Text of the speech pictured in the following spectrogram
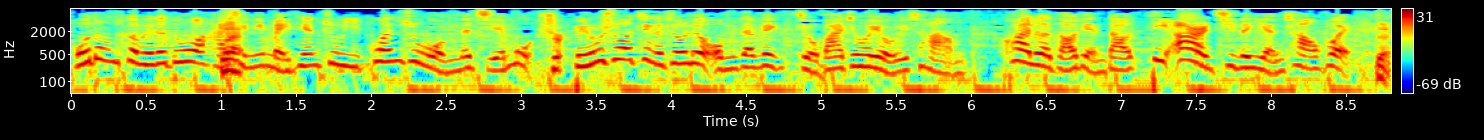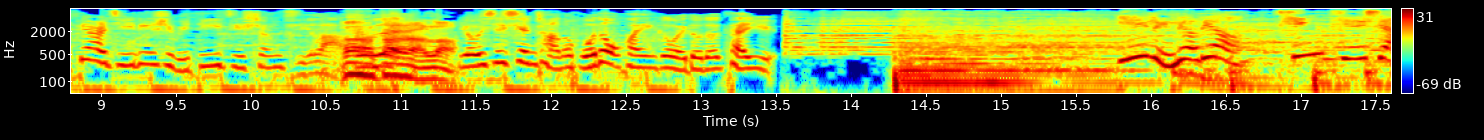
活动特别的多，还请您每天注意关注我们的节目。是比如说这个周六我们在 VIX 酒吧就会有一场快乐早点到第二季的演唱会，对第二季一定是比第一季升级了，啊对不对？当然了有一些现场的活动，欢迎各位多多参与。一零六六听天下，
